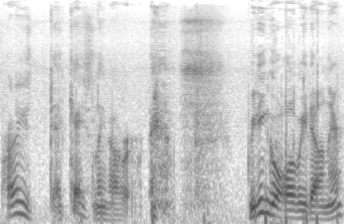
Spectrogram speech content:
Probably these dead guys laying over. we didn't go all the way down there.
